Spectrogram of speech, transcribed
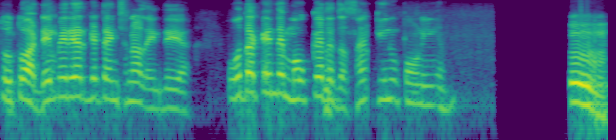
ਤੁਹਾਡੇ ਮੇਰੇ ਵਰਗੇ ਟੈਨਸ਼ਨਾਂ ਲੈਂਦੇ ਆ। ਉਹ ਤਾਂ ਕਹਿੰਦੇ ਮੌਕੇ ਤੇ ਦੱਸਾਂ ਕਿਹਨੂੰ ਪਾਉਣੀ ਆ। ਹੂੰ।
